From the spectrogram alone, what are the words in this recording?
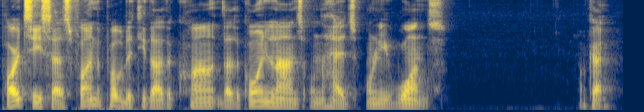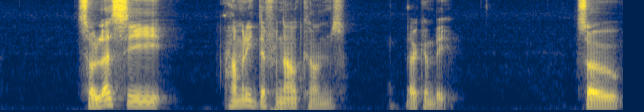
Part C says find the probability that the coin that the coin lands on heads only once. Okay, so let's see how many different outcomes there can be. So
